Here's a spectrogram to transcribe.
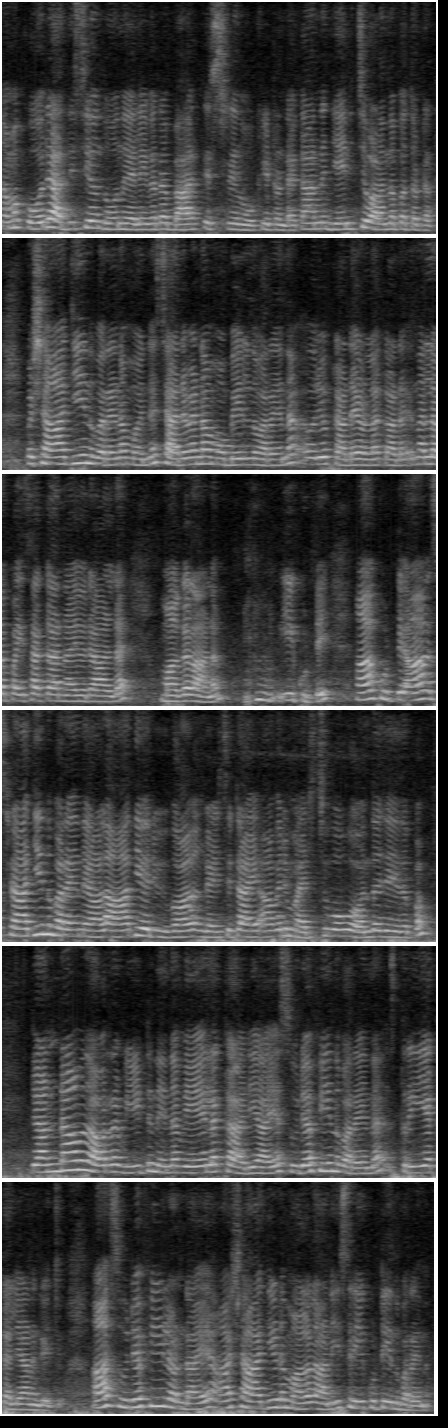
നമുക്ക് ഒരു അതിശയവും തോന്നുകയില്ല. ഇവരുടെ ബാക്ക് ഹിസ്റ്ററി നോക്കിയിട്ടുണ്ട്. കാരണം ജനിച്ച് വളർന്നപ്പോൾ തൊട്ട്. അപ്പോൾ ഷാജി എന്ന് പറയുന്ന മോനെ ശരവണ മൊബൈൽ എന്ന് പറയുന്ന ഒരു കടയുള്ള കട നല്ല പൈസക്കാരനായ ഒരാളുടെ മകളാണ് ഈ കുട്ടി. ആ കുട്ടി ആ ഷാജി എന്ന് പറയുന്ന ആൾ ആദ്യം ഒരു വിവാഹം കഴിച്ചിട്ട് അവർ മരിച്ചു പോവുമോ എന്താ ചെയ്തപ്പം? രണ്ടാമത് അവരുടെ വീട്ടിൽ നിന്ന് വേലക്കാരിയായ സുരഫി എന്ന് പറയുന്ന സ്ത്രീയെ കല്യാണം കഴിച്ചു. ആ സുരഭിയിലുണ്ടായ ആ ഷാജിയുടെ മകളാണ് ഈ ശ്രീകുട്ടി എന്ന് പറയുന്നത്.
